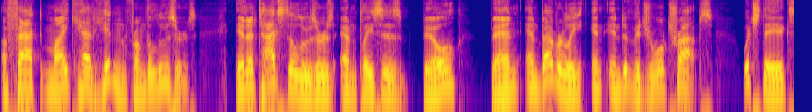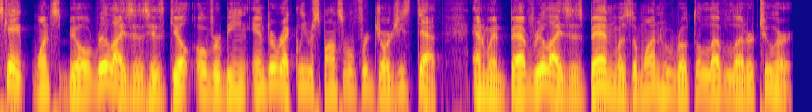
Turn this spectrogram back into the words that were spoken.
a fact Mike had hidden from the losers. It attacks the losers and places Bill, Ben, and Beverly in individual traps, which they escape once Bill realizes his guilt over being indirectly responsible for Georgie's death, and when Bev realizes Ben was the one who wrote the love letter to her.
